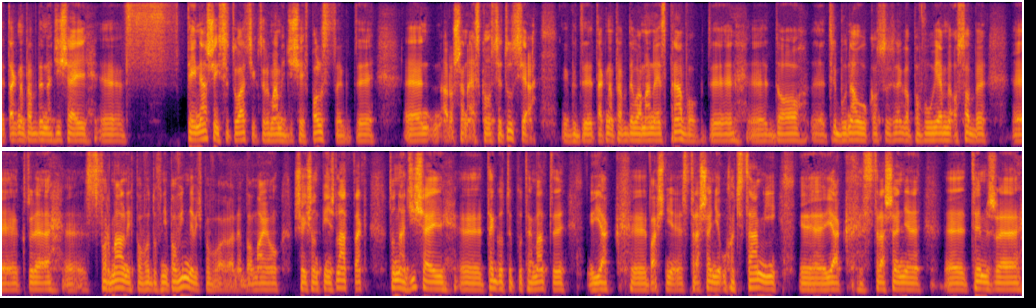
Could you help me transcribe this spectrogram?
y, tak naprawdę na dzisiaj y, w tej naszej sytuacji, którą mamy dzisiaj w Polsce, gdy e, naruszana jest konstytucja, gdy tak naprawdę łamane jest prawo, gdy e, do e, Trybunału Konstytucyjnego powołujemy osoby, które z formalnych powodów nie powinny być powołane, bo mają 65 lat, tak, to na dzisiaj tego typu tematy, jak właśnie straszenie uchodźcami, jak straszenie tym, że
